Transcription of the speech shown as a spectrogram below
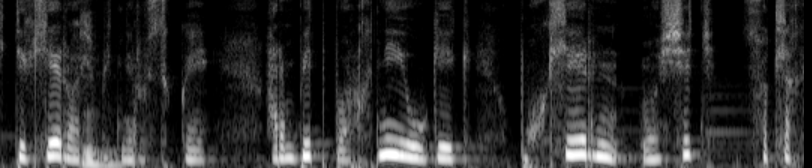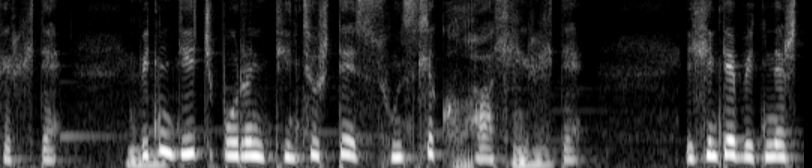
итгэлээр бол бид нэр өсөхгүй. Харин бид Бурхны үгийг бүхлээр нь уншиж судлах хэрэгтэй. Бидэнд диж бүрэн тэнцвэртэй сүнслэг хоол хэрэгтэй. Ихэнхдээ биднэрт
